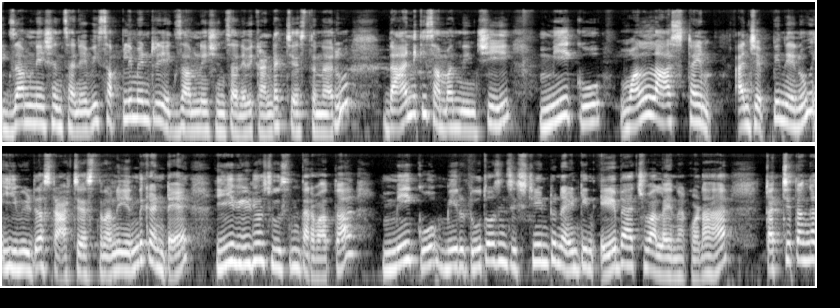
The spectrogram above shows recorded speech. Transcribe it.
ఎగ్జామినేషన్స్ అనేవి సప్లిమెంటరీ ఎగ్జామినేషన్స్ అనేవి కండక్ట్ చేస్తున్నారు. దానికి సంబంధించి మీకు వన్ లాస్ట్ టైం అని చెప్పి నేను ఈ వీడియో స్టార్ట్ చేస్తున్నాను. ఎందుకంటే ఈ వీడియో చూసిన తర్వాత మీకు మీరు two thousand sixteen to nineteen A batch వాళ్ళైనా కూడా ఖచ్చితంగా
